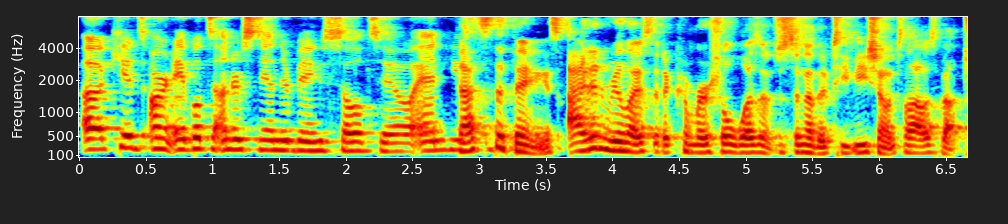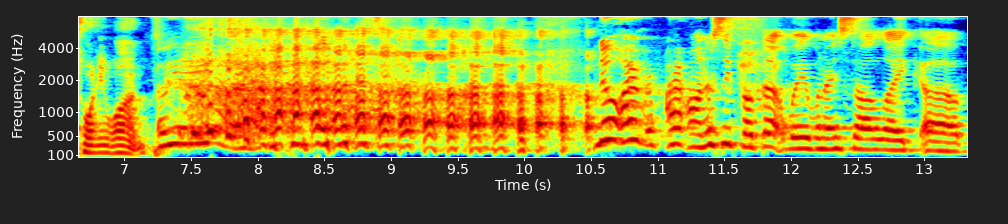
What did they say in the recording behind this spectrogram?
Uh, kids aren't able to understand they're being sold to, and he's. That's the thing is I didn't realize that a commercial wasn't just another TV show until I was about 21. Oh yeah, yeah. no, I, I honestly felt that way when I saw like uh,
